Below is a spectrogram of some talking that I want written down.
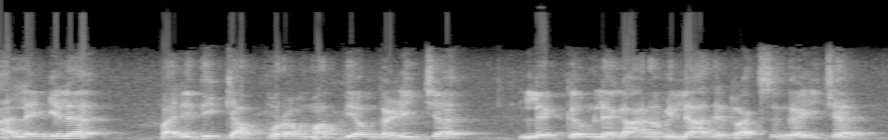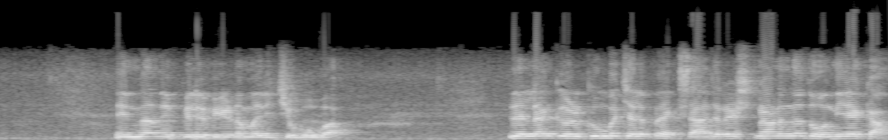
അല്ലെങ്കിൽ പരിധിക്കപ്പുറം മദ്യം കഴിച്ച് ലക്കും ലഗാനും ഇല്ലാതെ ഡ്രഗ്സും കഴിച്ച് നിന്ന നിപ്പിൽ വീണ് മരിച്ചു പോവുക. ഇതെല്ലാം കേൾക്കുമ്പോൾ ചിലപ്പോൾ എക്സാജറേഷനാണെന്ന് തോന്നിയേക്കാം.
